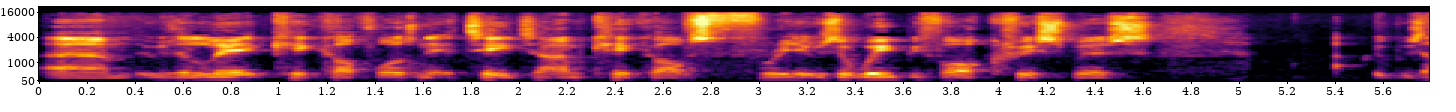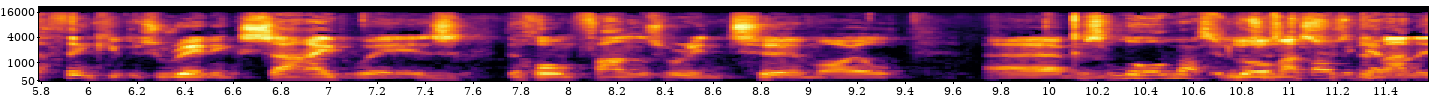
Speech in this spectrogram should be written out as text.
Um, it was a late kick-off, wasn't it? A tea time kick-off. free. It was a week before Christmas. It was. I think it was raining sideways. The home fans were in turmoil. Um, 'Cause Lomas was Lomas just about was the get the boot,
